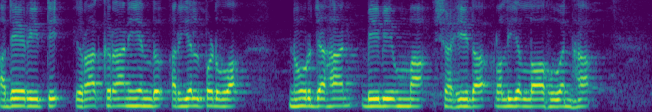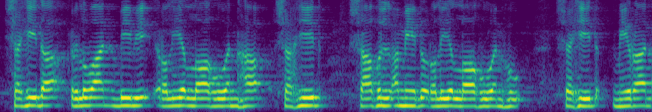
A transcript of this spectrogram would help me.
ಅದೇ ರೀತಿ ಇರಾಕ್ ರಾಣಿ ಎಂದು ಅರಿಯಲ್ಪಡುವ ನೂರ್ ಜಹಾನ್ ಬಿಬಿ ಉಮ್ಮ ಶಹೀದ ರಲಿಯಲ್ಲಾಹು ಶಹೀದ ರಿಲ್ವಾನ್ ಬಿಬಿ ರಲಿಯಲ್ಲಾಹು ಅನ್ಹ ಶಹೀದ್ ಶಾಹುಲ್ ಅಮೀದ್ ರಲಿಯಲ್ಲಾಹು ಅನ್ಹು ಶಹೀದ್ ಮೀರಾನ್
